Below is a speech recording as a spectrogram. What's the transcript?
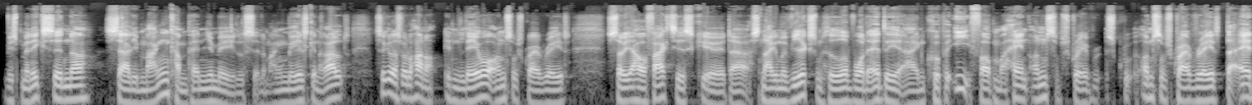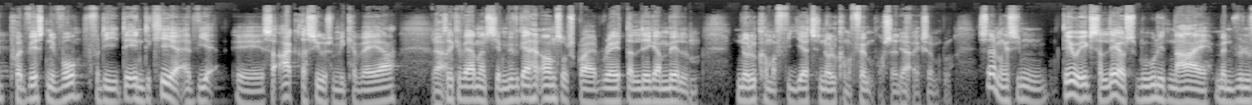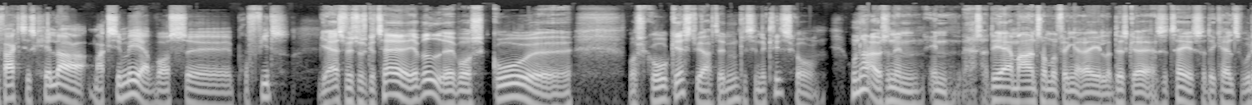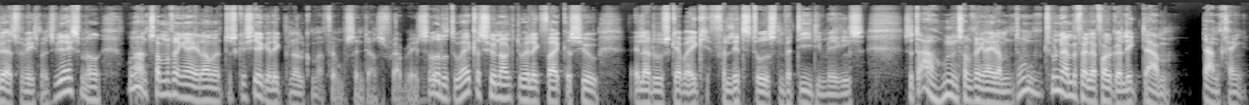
hvis man ikke sender særlig mange kampagnemails, eller mange mails generelt, så kan det også være, at du har en lavere unsubscribe rate. Så jeg har jo faktisk øh, der snakket med virksomheder, hvor det er, det er en KPI for dem at have en unsubscribe, unsubscribe rate, der er på et vist niveau, fordi det indikerer, at vi er øh, så aggressive, som vi kan være. Ja. Så det kan være, at man siger, at vi vil gerne have en unsubscribe rate, der ligger mellem 0,4 til 0,5 procent ja. for eksempel. Så man kan sige, det er jo ikke så lavt som muligt, nej, men vi vil faktisk hellere maksimere vores øh, profit, Ja, altså hvis du skal tage, jeg ved, øh, vores gode, øh, vores gode gæst, vi har haft inden, Christina Klitskov, hun har jo sådan en, en altså det er meget en tommelfingerregel, og det skal altså tages, så det kan altid vurderes for virksomhed til virksomhed. Hun har en tommelfingerregel om, at du skal cirka ligge på 0,5% i unsubscribe rate. Så ved du, du er aggressiv nok, du er heller ikke for aggressiv, eller du skaber ikke for lidt stod sådan værdi i din mails. Så der har hun en tommelfingerregel om, hun, hun anbefaler folk at ligge der, der omkring.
